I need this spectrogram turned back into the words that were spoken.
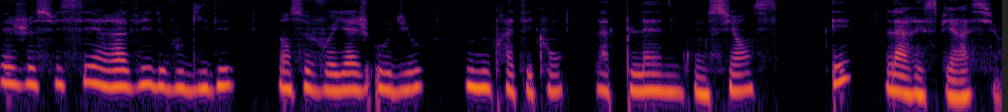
et je suis si ravie de vous guider dans ce voyage audio où nous pratiquons la pleine conscience et la respiration.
